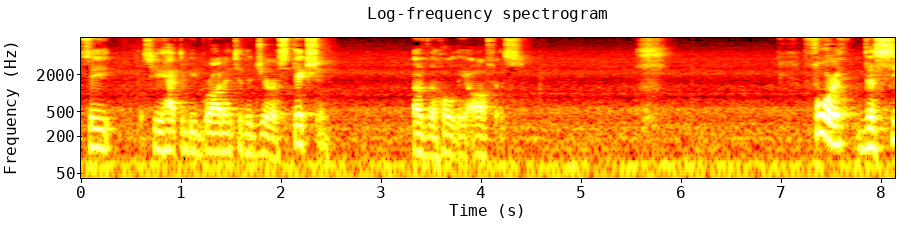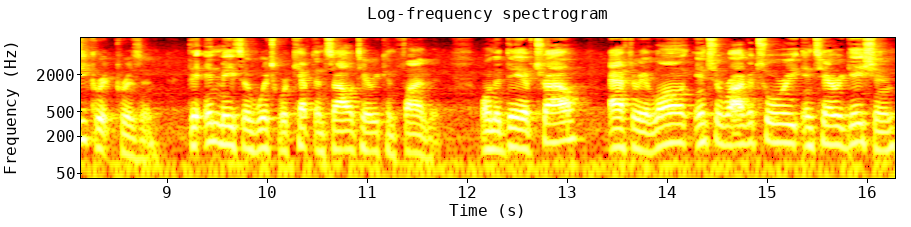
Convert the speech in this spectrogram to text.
See, so you have to be brought into the jurisdiction of the Holy Office. Fourth, the secret prison, the inmates of which were kept in solitary confinement. On the day of trial, after a long interrogatory interrogation,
